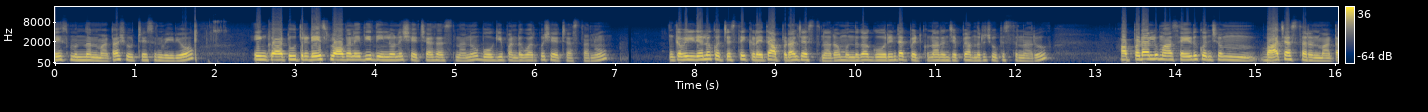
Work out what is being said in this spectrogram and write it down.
డేస్ ముందనమాట షూట్ చేసిన వీడియో. ఇంకా టూ త్రీ డేస్ వ్లాగ్ అనేది దీనిలోనే షేర్ చేసేస్తున్నాను. భోగి పండుగ వరకు షేర్ చేస్తాను. ఇంకా వీడియోలోకి వచ్చేస్తే ఇక్కడైతే అప్పడాలు చేస్తున్నారు. ముందుగా గోరింటకు పెట్టుకున్నారని చెప్పి అందరూ చూపిస్తున్నారు. అప్పడాలు మా సైడ్ కొంచెం బాగా చేస్తారనమాట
